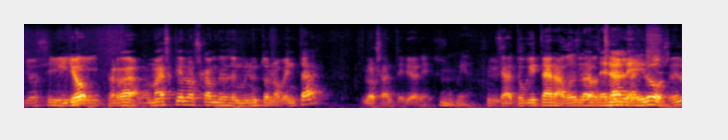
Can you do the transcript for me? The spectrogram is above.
yo sí. Y yo, perdón, más que los cambios del minuto 90, los anteriores. Bien. O sea, tú quitar a dos El laterales. 82, el Sí,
